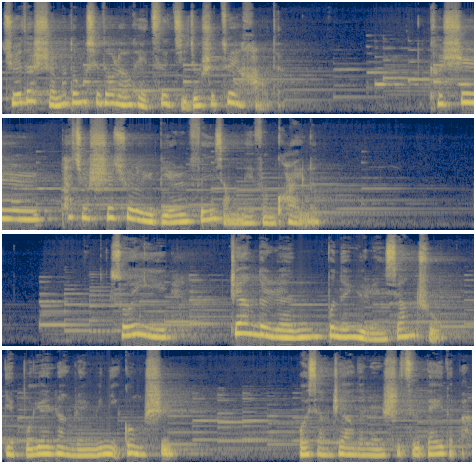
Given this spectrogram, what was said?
觉得什么东西都留给自己就是最好的，可是他却失去了与别人分享的那份快乐。所以，这样的人不能与人相处，也不愿让人与你共事。我想，这样的人是自卑的吧。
